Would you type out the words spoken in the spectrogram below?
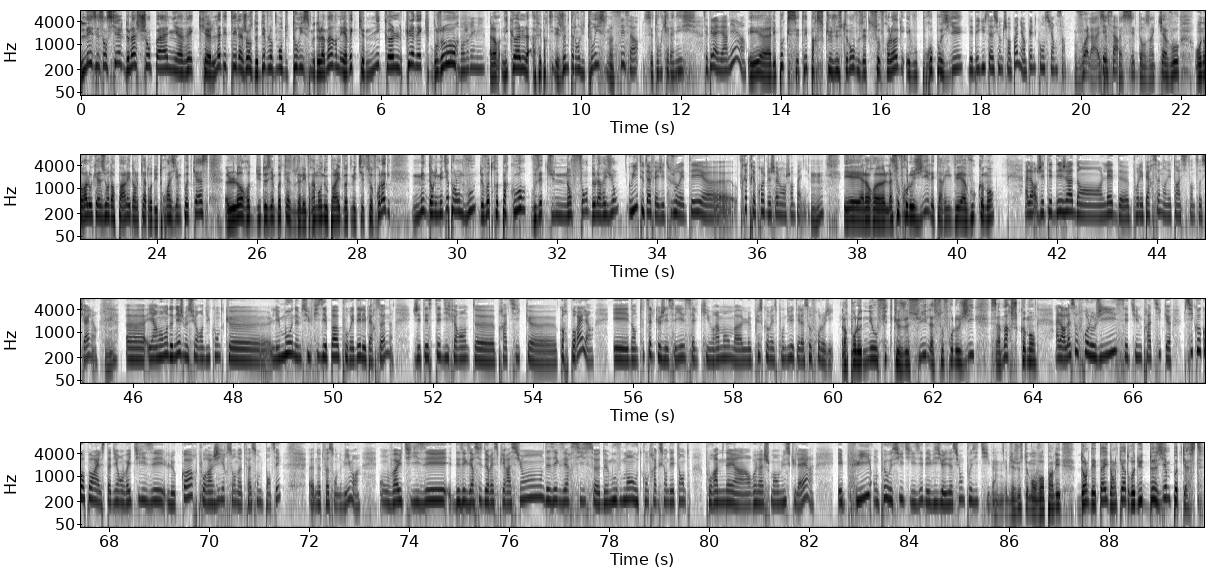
Les essentiels de la Champagne avec l'ADT, l'agence de développement du tourisme de la Marne, et avec Nicole Kulanec. Bonjour. Bonjour Rémi. Alors, Nicole a fait partie des jeunes talents du tourisme. C'est ça. C'était en quelle année? C'était l'année dernière. Et euh, à l'époque, c'était parce que justement, vous êtes sophrologue et vous proposiez. Des dégustations de champagne en pleine conscience. Voilà, et C'est ça, ça. se passait dans un caveau. On aura l'occasion d'en reparler dans le cadre du troisième podcast. Lors du deuxième podcast, vous allez vraiment nous parler de votre métier de sophrologue. Mais dans l'immédiat, parlons de vous, de votre parcours. Vous êtes une enfant de la région? Oui, tout à fait. J'ai toujours été euh, très très proche de Châlons-en-Champagne. Mhm. Et alors, euh, la sophrologie, elle est arrivée à vous comment? Alors j'étais déjà dans l'aide pour les personnes en étant assistante sociale. Mhm. Euh, et à un moment donné, je me suis rendu compte que les mots ne me suffisaient pas pour aider les personnes. J'ai testé différentes euh, pratiques euh, corporelles et dans toutes celles que j'ai essayées, celle qui vraiment m'a le plus correspondu était la sophrologie. Alors, pour le néophyte que je suis, la sophrologie, ça marche comment? Alors la sophrologie, c'est une pratique psychocorporelle, c'est-à-dire on va utiliser le corps pour agir sur notre façon de penser, notre façon de vivre. On va utiliser des exercices de respiration, des exercices de mouvement ou de contraction détente pour amener un relâchement musculaire. Et puis, on peut aussi utiliser des visualisations positives. Mhm. Eh bien, justement, on va en parler dans le détail dans le cadre du deuxième podcast.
